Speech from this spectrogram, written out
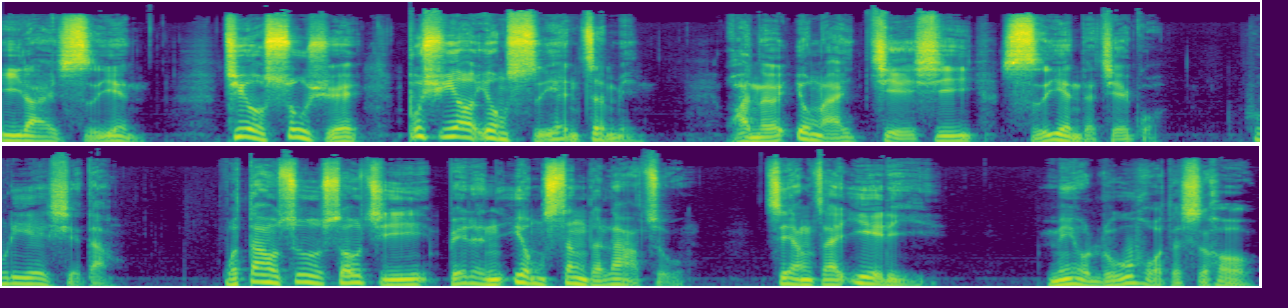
依赖实验，只有数学不需要用实验证明。反而用来解析实验的结果。胡利叶写道：“我到处收集别人用剩的蜡烛，这样在夜里没有炉火的时候，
